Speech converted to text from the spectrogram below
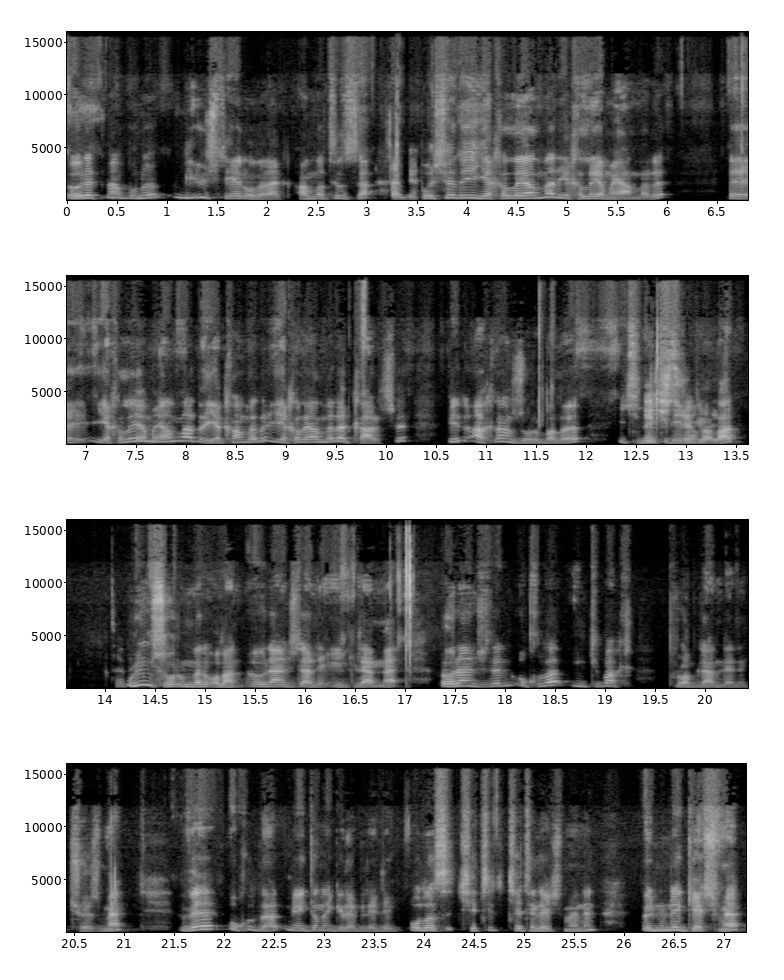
öğretmen bunu bir üst değer olarak anlatırsa, Tabii. başarıyı yakalayanlar yakalayamayanları, e, yakalayamayanlar da yakanları yakalayanlara karşı bir akran zorbalığı içine girebiliyorlar. Uyum sorunları olan öğrencilerle ilgilenme, öğrencilerin okula intibak problemlerini çözme ve okulda meydana girebilecek olası çeti, çeteleşmenin önüne geçme,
